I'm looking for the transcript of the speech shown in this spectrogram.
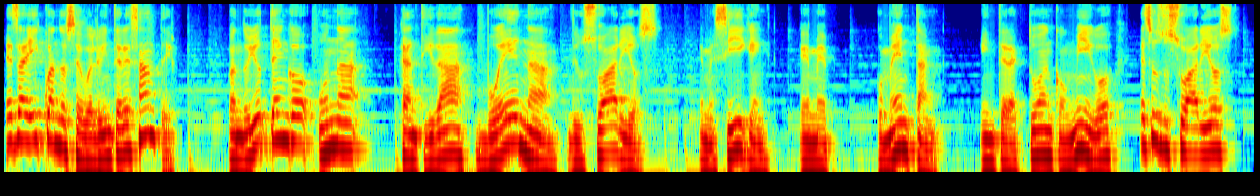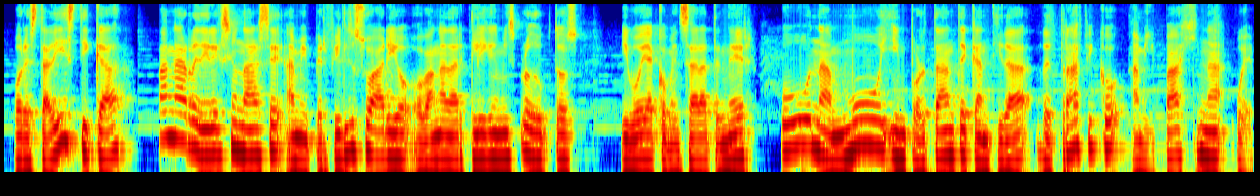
Es ahí cuando se vuelve interesante. Cuando yo tengo una cantidad buena de usuarios que me siguen, que me comentan, interactúan conmigo, esos usuarios por estadística van a redireccionarse a mi perfil de usuario o van a dar clic en mis productos y voy a comenzar a tener una muy importante cantidad de tráfico a mi página web.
